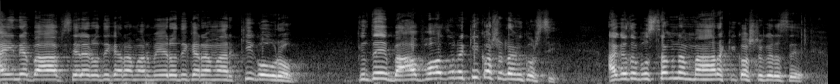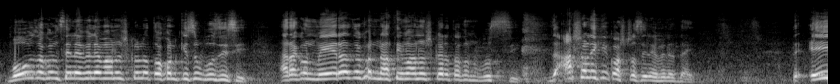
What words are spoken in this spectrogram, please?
আইনে বাপ, ছেলের অধিকার আমার, মেয়ের অধিকার আমার, কি গৌরব। কিন্তু এই বাপ হওয়ার জন্য কি কষ্টটা আমি করছি? আগে তো বুঝতাম না, মারা কি কষ্ট করেছে। বউ যখন ছেলে ফেলে মানুষ করল, তখন কিছু বুঝেছি। আর এখন মেয়েরা যখন নাতি মানুষ করে, তখন বুঝছি যে আসলে কি কষ্ট ছেলে ফেলে দেয়। তো এই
